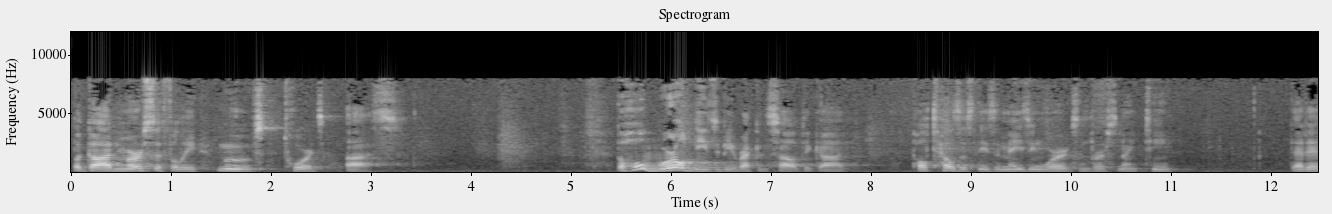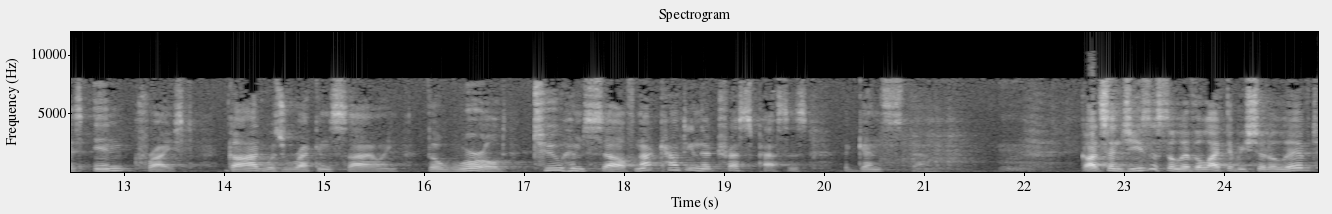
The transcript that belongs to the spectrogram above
But God mercifully moves towards us. The whole world needs to be reconciled to God. Paul tells us these amazing words in verse 19. That is, in Christ, God was reconciling the world to himself, not counting their trespasses against them. God sent Jesus to live the life that we should have lived,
